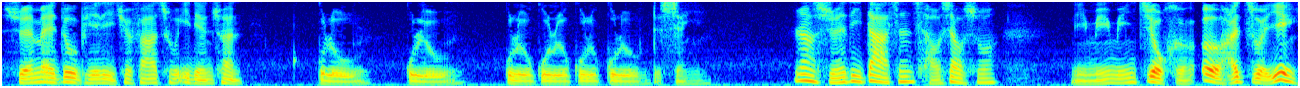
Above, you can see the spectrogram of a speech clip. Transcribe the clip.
学妹肚皮里却发出一连串咕噜咕噜咕噜咕噜咕噜咕噜的声音，让学弟大声嘲笑说：“你明明就很饿，还嘴硬，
